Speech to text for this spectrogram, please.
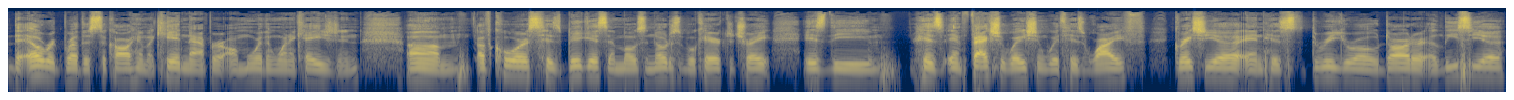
the Elric brothers to call him a kidnapper on more than one occasion. Um, of course, his biggest and most noticeable character trait is the his infatuation with his wife Gracia and his three year old daughter Alicia.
